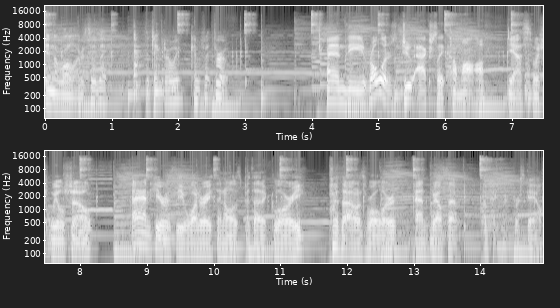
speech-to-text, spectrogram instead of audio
in the roller so that the Tinker toy can fit through. And the rollers do actually come off. Yes, which we'll show. And here is the Water Wraith in all its pathetic glory, without its rollers, and we also have a Pikmin for scale.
